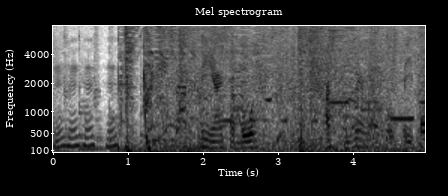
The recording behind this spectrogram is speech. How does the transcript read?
หืมหืมหืมหืมนี่ไงสันโดนอะผมแม่งโดนตีป้อ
